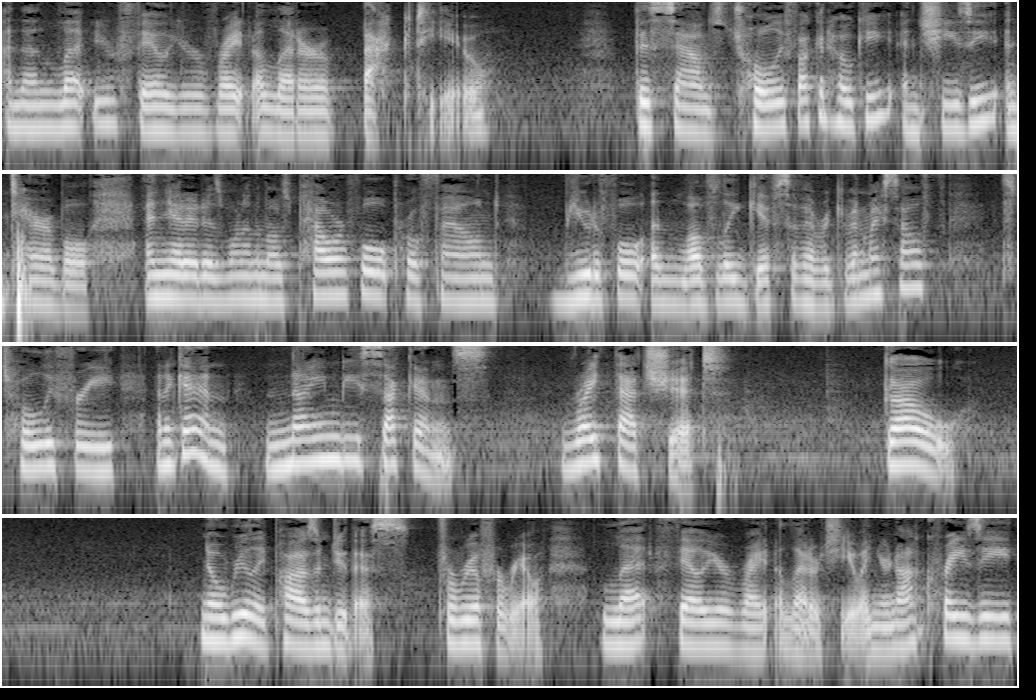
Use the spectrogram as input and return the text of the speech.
And then let your failure write a letter back to you. This sounds totally fucking hokey and cheesy and terrible, and yet it is one of the most powerful, profound, beautiful, and lovely gifts I've ever given myself. It's totally free. And again, 90 seconds. Write that shit. Go. No, really, pause and do this. For real, for real. Let failure write a letter to you. And you're not crazy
